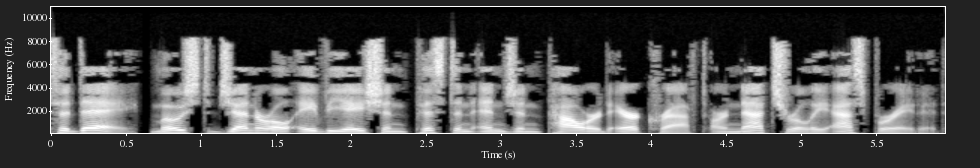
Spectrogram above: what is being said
Today, most general aviation piston engine-powered aircraft are naturally aspirated.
